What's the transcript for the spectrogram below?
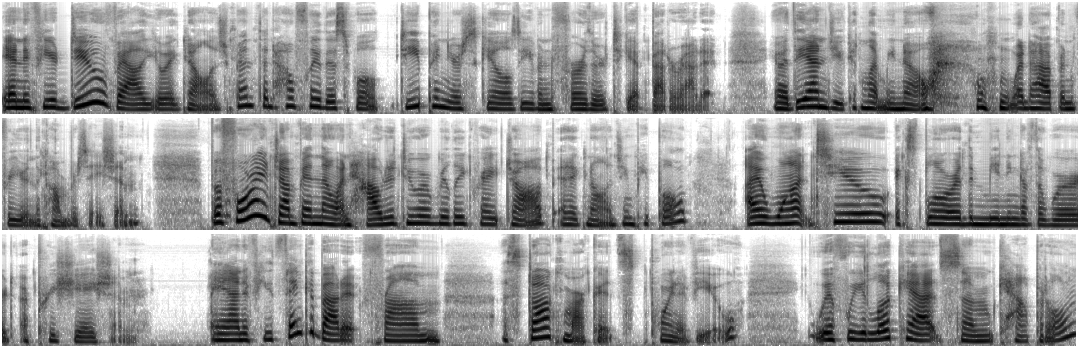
And if you do value acknowledgement, then hopefully this will deepen your skills even further to get better at it. You know, at the end, you can let me know what happened for you in the conversation. Before I jump in though on how to do a really great job at acknowledging people, I want to explore the meaning of the word appreciation. And if you think about it from a stock market's point of view, if we look at some capital,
